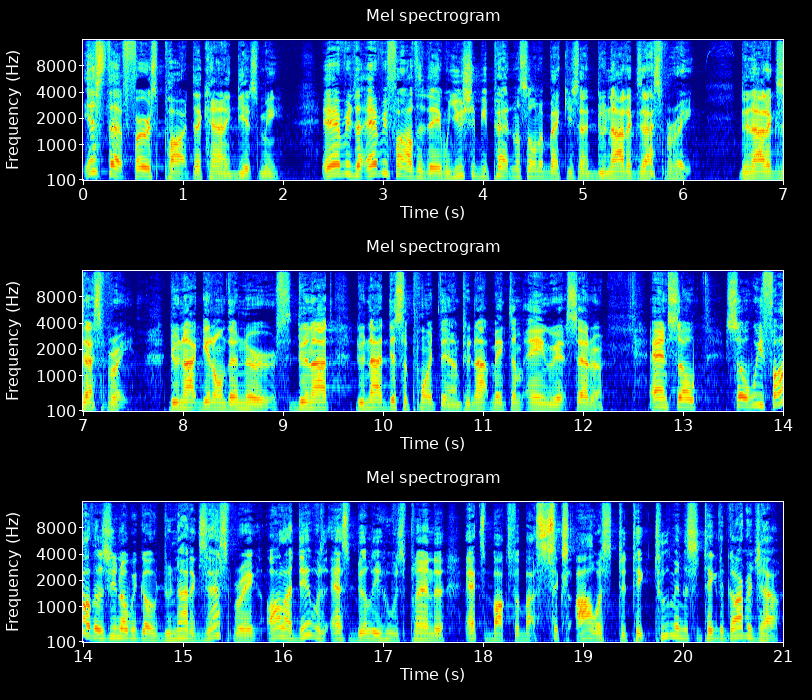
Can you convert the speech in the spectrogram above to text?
It's that first part that kind of gets me. Every, every Father Day, when you should be patting us on the back, you say, do not exasperate. Do not exasperate. Do not get on their nerves. Do not, do not disappoint them. Do not make them angry, etc. And so, so we fathers, you know, we go, do not exasperate. All I did was ask Billy, who was playing the Xbox for about six hours, to take two minutes to take the garbage out.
